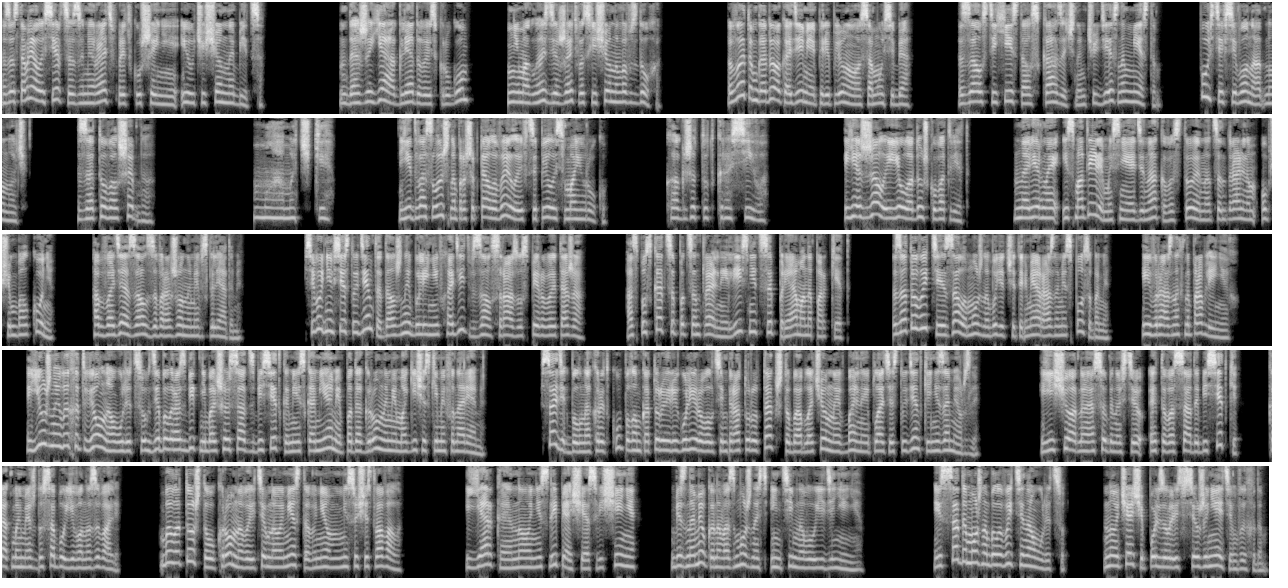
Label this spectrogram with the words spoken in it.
заставляло сердце замирать в предвкушении и учащенно биться. Даже я, оглядываясь кругом, не могла сдержать восхищенного вздоха. В этом году Академия переплюнула саму себя. Зал стихий стал сказочным, чудесным местом, пусть и всего на одну ночь. Зато волшебную. «Мамочки!» Едва слышно прошептала Вейла и вцепилась в мою руку. «Как же тут красиво!» Я сжала ее ладошку в ответ. Наверное, и смотрели мы с ней одинаково, стоя на центральном общем балконе, обводя зал завороженными взглядами. Сегодня все студенты должны были не входить в зал сразу с первого этажа, а спускаться по центральной лестнице прямо на паркет. Зато выйти из зала можно будет четырьмя разными способами и в разных направлениях. Южный выход вел на улицу, где был разбит небольшой сад с беседками и скамьями под огромными магическими фонарями. Садик был накрыт куполом, который регулировал температуру так, чтобы облаченные в бальные платья студентки не замерзли. Еще одной особенностью этого сада-беседки, как мы между собой его называли, было то, что укромного и темного места в нем не существовало. Яркое, но не слепящее освещение, без намека на возможность интимного уединения. Из сада можно было выйти на улицу, но чаще пользовались все же не этим выходом.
